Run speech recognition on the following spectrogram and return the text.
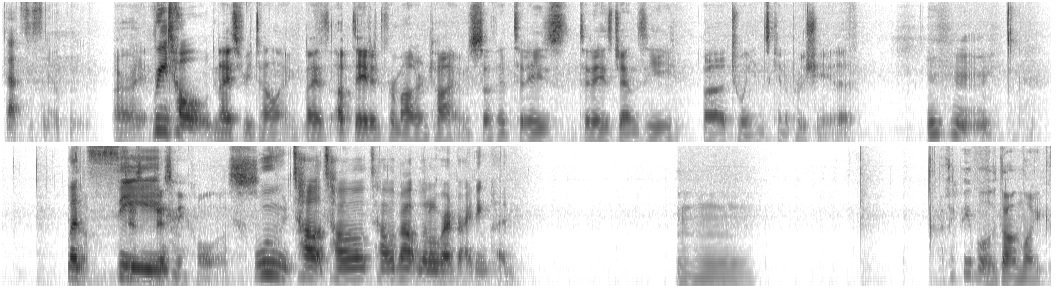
That's the Snow Queen. All right. Retold. Nice retelling. Nice updated for modern times, so that today's today's Gen Z uh, tweens can appreciate it. Mm-hmm. Let's Yeah. Dis- see. Disney call us. Woo, tell tell tell about Little Red Riding Hood. Mm. I think people have done like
